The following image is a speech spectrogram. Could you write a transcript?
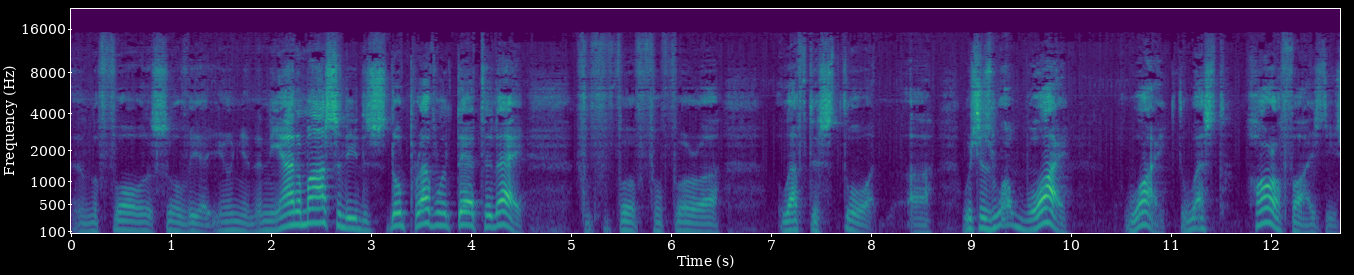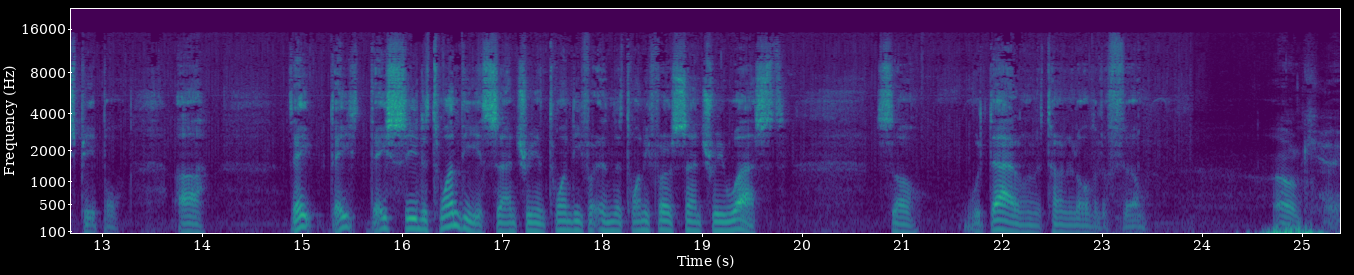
in the fall of the Soviet Union and the animosity that's still prevalent there today for for for, for uh, leftist thought, uh, which is what why why the West horrifies these people. Uh, they they they see the 20th century and 20 in the 21st century West. So, with that, I'm going to turn it over to Phil. Okay,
